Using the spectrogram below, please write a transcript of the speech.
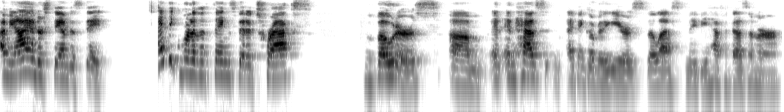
I mean, I understand the state. I think one of the things that attracts voters um, and, and has, I think, over the years, the last maybe half a dozen or,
